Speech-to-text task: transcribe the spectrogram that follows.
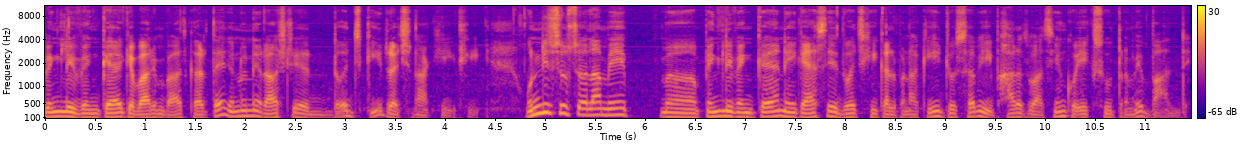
पिंगली वेंकैया के बारे में बात करते हैं, जिन्होंने राष्ट्रीय ध्वज की रचना की थी। 1916 में पिंगली वेंकैया ने एक ऐसे ध्वज की कल्पना की जो सभी भारतवासियों को एक सूत्र में बाँध दे।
